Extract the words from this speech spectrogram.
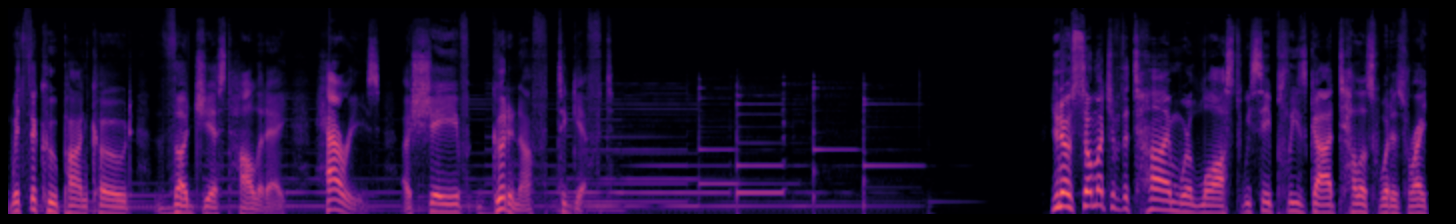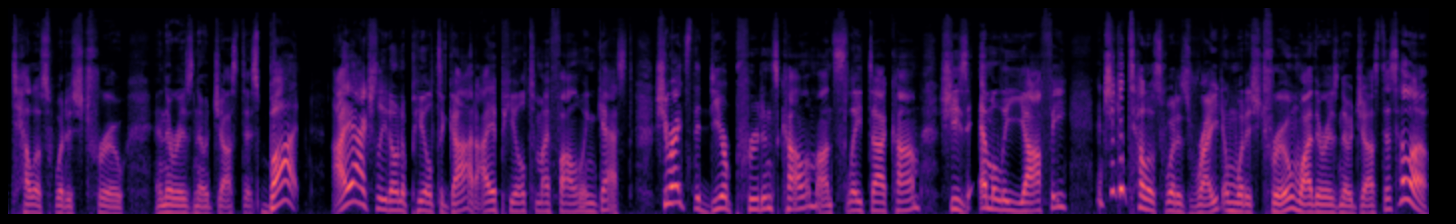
with the coupon code The Gist Holiday. Harry's, a shave good enough to gift. You know, so much of the time we're lost. We say, please God, tell us what is right, tell us what is true, and there is no justice. But I actually don't appeal to God. I appeal to my following guest. She writes the Dear Prudence column on slate.com. She's Emily Yoffe, and she can tell us what is right and what is true and why there is no justice. Hello.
